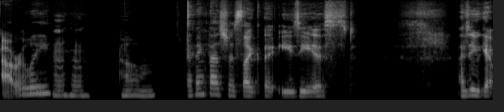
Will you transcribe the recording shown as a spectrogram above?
hourly. Mm-hmm. Um, I think that's just like the easiest as you get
